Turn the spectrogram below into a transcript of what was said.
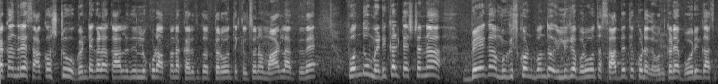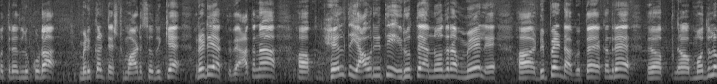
ಯಾಕಂದರೆ ಸಾಕಷ್ಟು ಗಂಟೆಗಳ ಕಾಲದಿಂದಲೂ ಕೂಡ ಆತನ ಕರೆದು ತರುವಂಥ ಕೆಲಸನ ಮಾಡಲಾಗ್ತಿದೆ. ಒಂದು ಮೆಡಿಕಲ್ ಟೆಸ್ಟನ್ನು ಬೇಗ ಮುಗಿಸ್ಕೊಂಡು ಬಂದು ಇಲ್ಲಿಗೆ ಬರುವಂಥ ಸಾಧ್ಯತೆ ಕೂಡ ಇದೆ. ಒಂದು ಕಡೆ ಬೋರಿಂಗ್ ಆಸ್ಪತ್ರೆಯಲ್ಲೂ ಕೂಡ ಮೆಡಿಕಲ್ ಟೆಸ್ಟ್ ಮಾಡಿಸೋದಕ್ಕೆ ರೆಡಿ ಆಗ್ತಿದೆ. ಆತನ ಹೆಲ್ತ್ ಯಾವ ರೀತಿ ಇರುತ್ತೆ ಅನ್ನೋದರ ಮೇಲೆ ಡಿಪೆಂಡ್ ಆಗುತ್ತೆ. ಯಾಕಂದರೆ ಮೊದಲು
